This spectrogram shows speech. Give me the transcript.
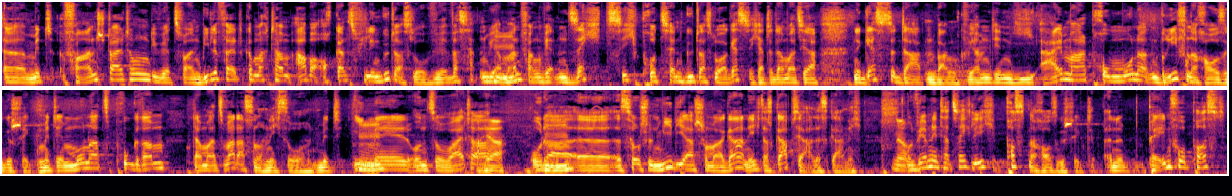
äh, mit Veranstaltungen, die wir zwar in Bielefeld gemacht haben, aber auch ganz viel in Gütersloh. Wir, was hatten wir Mhm. am Anfang? Wir hatten 60 Prozent Gütersloher Gäste. Ich hatte damals ja eine Gästedatenbank. Wir haben den einmal pro Monat einen Brief nach Hause geschickt mit dem Monatsprogramm. Damals war das noch nicht so mit E-Mail und so weiter ja. oder äh, Social Media schon mal gar nicht. Das gab's ja alles gar nicht. Ja. Und wir haben den tatsächlich Post nach Hause geschickt. Eine, per Infopost.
